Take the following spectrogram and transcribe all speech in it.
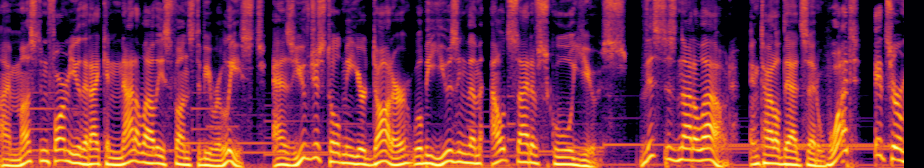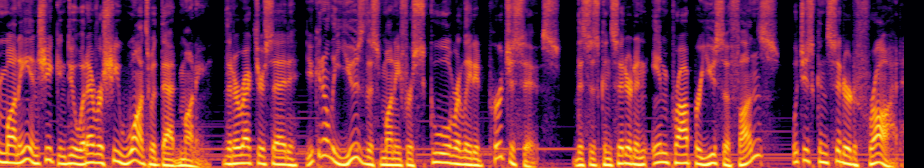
I must inform you that I cannot allow these funds to be released, as you've just told me your daughter will be using them outside of school use. This is not allowed. Entitled Dad said, What? It's her money and she can do whatever she wants with that money. The director said, You can only use this money for school related purchases. This is considered an improper use of funds, which is considered fraud.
